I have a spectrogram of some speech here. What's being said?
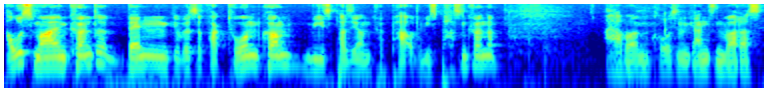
ausmalen könnte, wenn gewisse Faktoren kommen, wie es passieren könnte oder wie es passen könnte. Aber im Großen und Ganzen war das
